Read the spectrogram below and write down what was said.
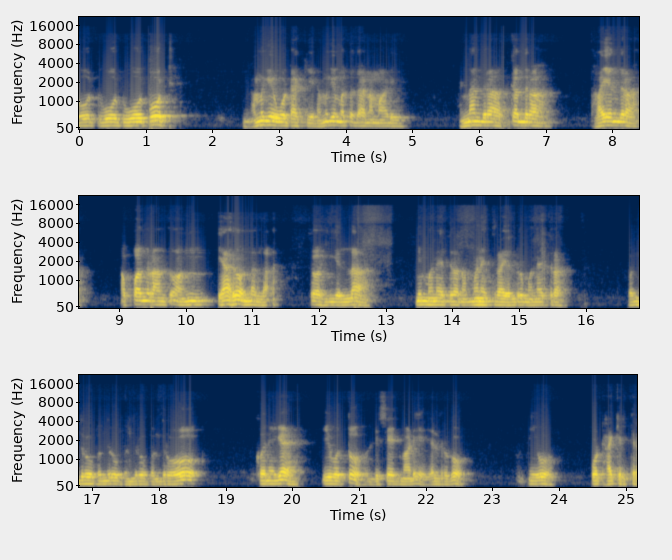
ವೋಟ್ ವೋಟ್ ವೋಟ್ ವೋಟ್ ನಮಗೆ ವೋಟ್ ಹಾಕಿ, ನಮಗೆ ಮತದಾನ ಮಾಡಿ. ಅಣ್ಣಂದ್ರ, ಅಕ್ಕಂದ್ರ, ತಾಯಂದ್ರ, ಅಪ್ಪಂದ್ರ ಅಂತೂ ಅನ್ ಯಾರು ಅನ್ನಲ್ಲ. ಸೊ ಹೀಗೆಲ್ಲ ನಿಮ್ಮ ಮನೆ ಹತ್ರ ನಮ್ಮ ಮನೆ ಹತ್ರ ಎಲ್ಲರ ಮನೆ ಹತ್ರ ಬಂದರು ಬಂದರು ಬಂದರು ಬಂದರು ಕೊನೆಗೆ ಇವತ್ತು ಡಿಸೈಡ್ ಮಾಡಿ ಎಲ್ರಿಗೂ ನೀವು ಓಟ್ ಹಾಕಿರ್ತೀರ.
